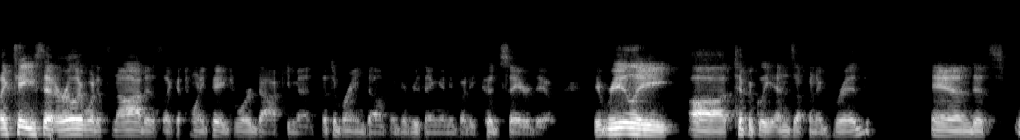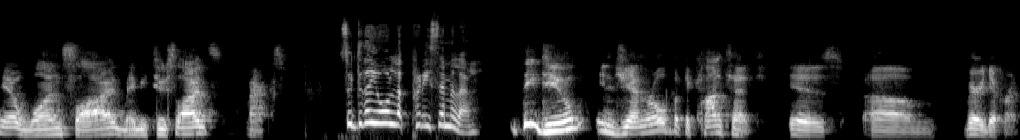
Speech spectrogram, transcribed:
like Tae said earlier, what it's not is like a 20 page Word document that's a brain dump of everything anybody could say or do. It really uh, typically ends up in a grid and it's, you know, one slide, maybe two slides max. So do they all look pretty similar? They do in general, but the content is um, very different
